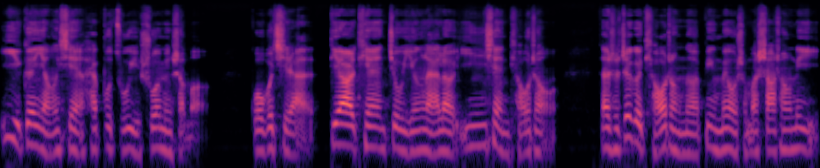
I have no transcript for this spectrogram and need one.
一根阳线还不足以说明什么。果不其然，第二天就迎来了阴线调整。但是这个调整呢，并没有什么杀伤力，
